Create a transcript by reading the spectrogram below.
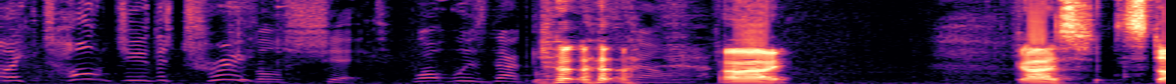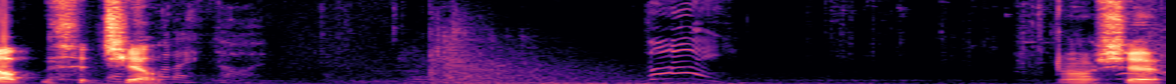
I told you the truth. Bullshit. What was that? All right, guys, stop. Chill. Oh shit,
